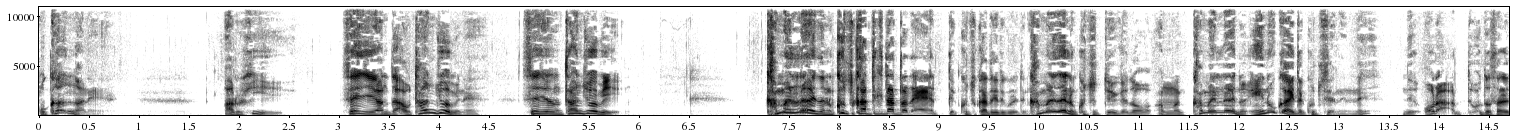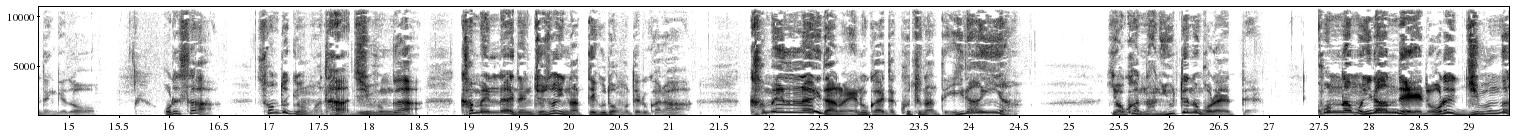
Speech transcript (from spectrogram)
おかんがね、ある日、せいじあんた、お誕生日ね。せいじの誕生日、仮面ライダーの靴買ってきたったでって靴買ってきてくれて、仮面ライダーの靴って言うけど、あの、仮面ライダーの絵の描いた靴やねんね。で、オラって渡されてんけど、俺さ、その時もまだ自分が仮面ライダーに徐々になっていくと思ってるから、仮面ライダーの絵の描いた靴なんていらんやん。いや、おかん何言ってんのこれって。こんなもんいらんで、俺自分が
